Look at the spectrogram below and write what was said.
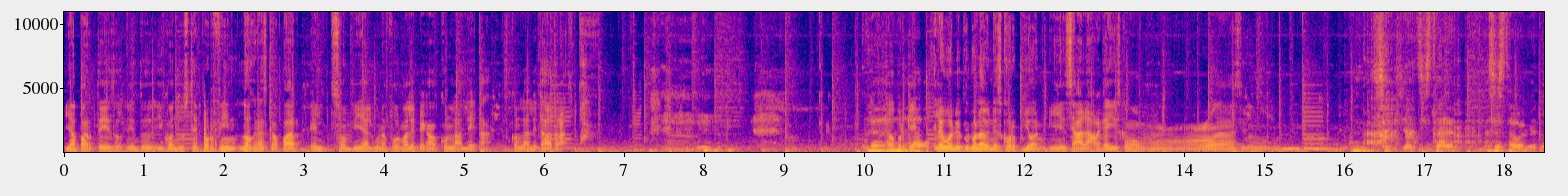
y aparte de eso, y cuando usted por fin logra escapar, el zombie de alguna forma le pega con la aleta, con la aleta de atrás. No, porque le vuelve como la de un escorpión y se alarga y es como. Así no, sí, ya se está, se está volviendo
